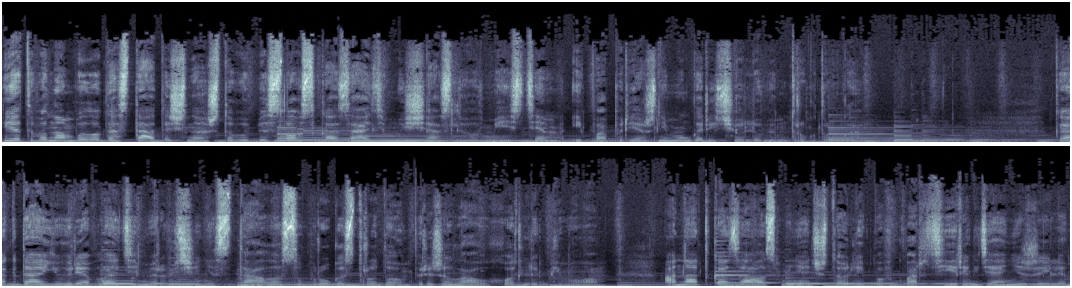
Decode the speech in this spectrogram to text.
И этого нам было достаточно, чтобы без слов сказать «мы счастливы вместе и по-прежнему горячо любим друг друга». Когда Юрия Владимировича не стало, супруга с трудом пережила уход любимого. Она отказалась менять что-либо в квартире, где они жили,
